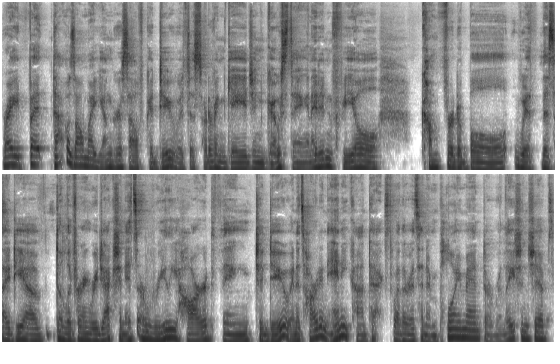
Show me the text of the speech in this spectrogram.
right? But that was all my younger self could do was just sort of engage in ghosting. And I didn't feel comfortable with this idea of delivering rejection. It's a really hard thing to do. And it's hard in any context, whether it's in employment or relationships.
